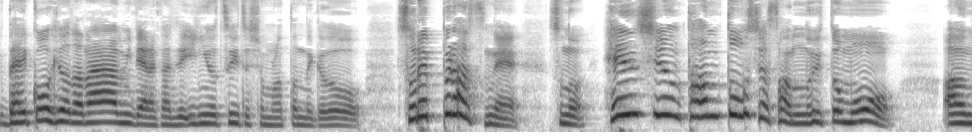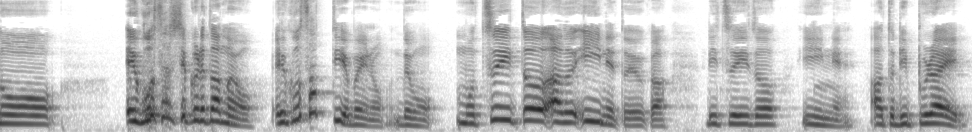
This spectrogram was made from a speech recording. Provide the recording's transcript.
大好評だなみたいな感じで引用ツイートしてもらったんだけど、それプラスね、その、編集担当者さんの人も、あの、エゴサしてくれたのよ。エゴサって言えばいいの？でも、もうツイート、あの、いいねというか、リツイート、いいね。あと、リプライ。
